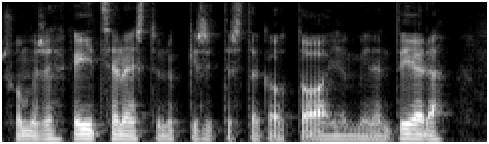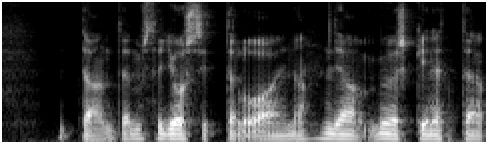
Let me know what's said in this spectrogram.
Suomi on ehkä itsenäistynytkin sitten sitä kautta aiemmin, en tiedä. Tämä on tämmöistä jossittelua aina. Ja myöskin, että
